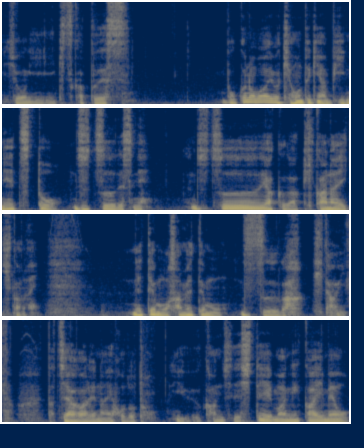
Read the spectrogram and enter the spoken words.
非常にきつかったです。僕の場合は基本的には微熱と頭痛ですね。頭痛薬が効かない効かない。寝ても覚めても頭痛がひどいと立ち上がれないほどという感じでして、まあ、2回目を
